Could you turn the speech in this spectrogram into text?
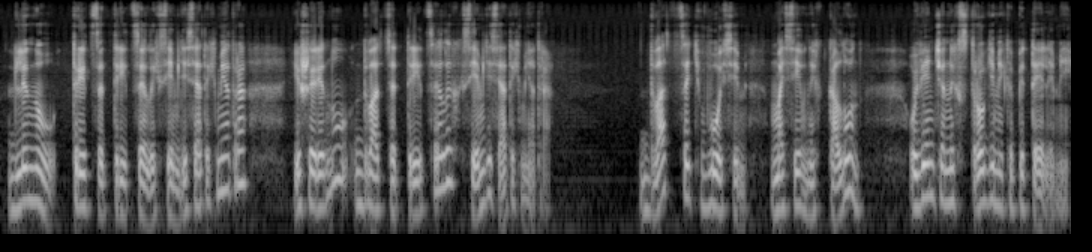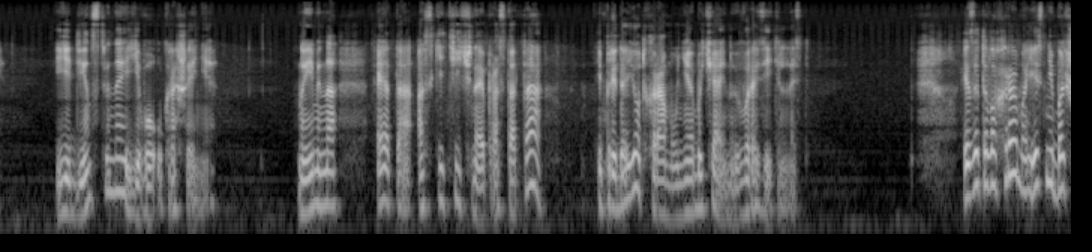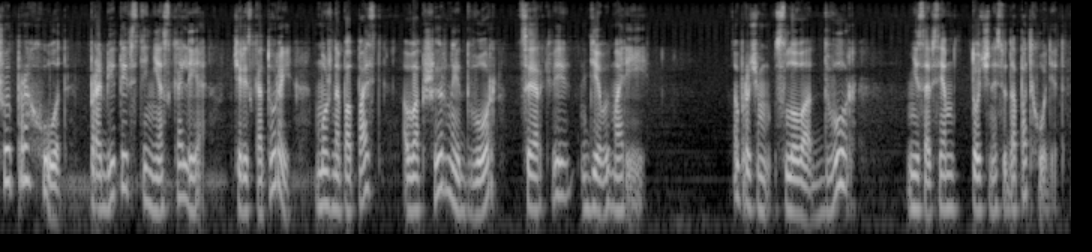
длину 33,7 метра и ширину 23,7 метра. 28 массивных колонн, увенчанных строгими капителями. Единственное его украшение – но именно эта аскетичная простота и придает храму необычайную выразительность. Из этого храма есть небольшой проход, пробитый в стене скале, через который можно попасть в обширный двор церкви Девы Марии. Впрочем, слово «двор» не совсем точно сюда подходит.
